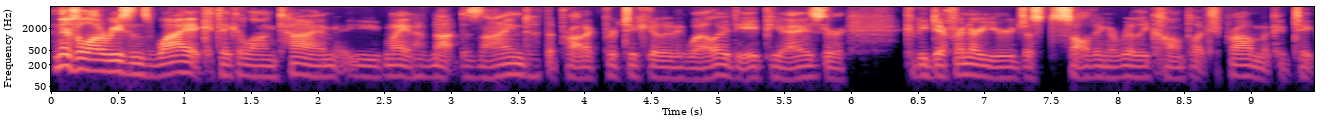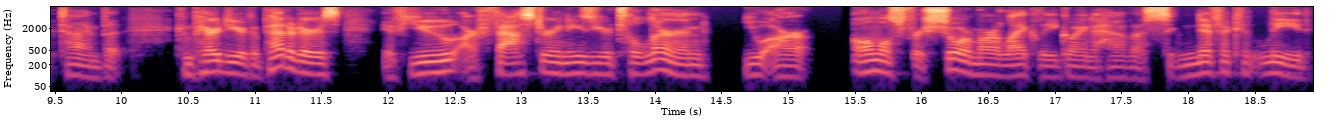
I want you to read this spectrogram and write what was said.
and there's a lot of reasons why it could take a long time. You might have not designed the product particularly well, or the APIs, or could be different, or you're just solving a really complex problem. It could take time. But compared to your competitors, if you are faster and easier to learn, you are almost for sure more likely going to have a significant lead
